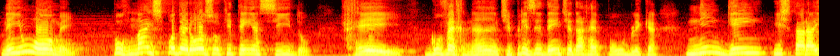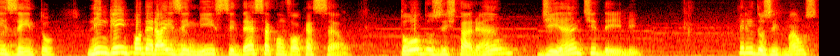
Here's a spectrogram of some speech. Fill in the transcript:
Nenhum homem, por mais poderoso que tenha sido, rei, governante, presidente da República, ninguém estará isento, ninguém poderá eximir-se dessa convocação. Todos estarão diante dele. Queridos irmãos,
